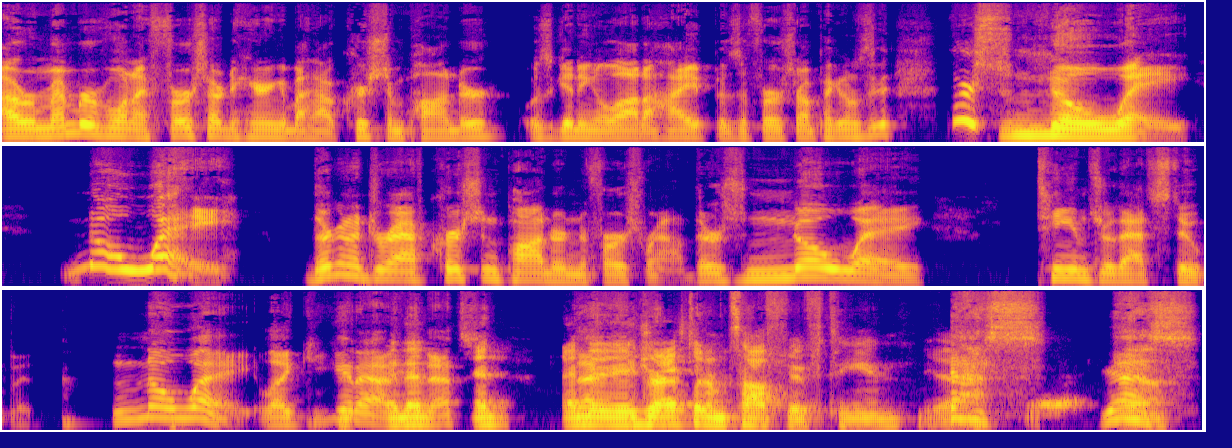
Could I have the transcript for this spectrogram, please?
I remember when I first started hearing about how Christian Ponder was getting a lot of hype as a first round pick. I was like, there's no way, no way they're going to draft Christian Ponder in the first round. There's no way teams are that stupid. No way. Like you get out of And here. then That's and, and that- then they drafted him top 15. Yeah. Yes. Yes.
